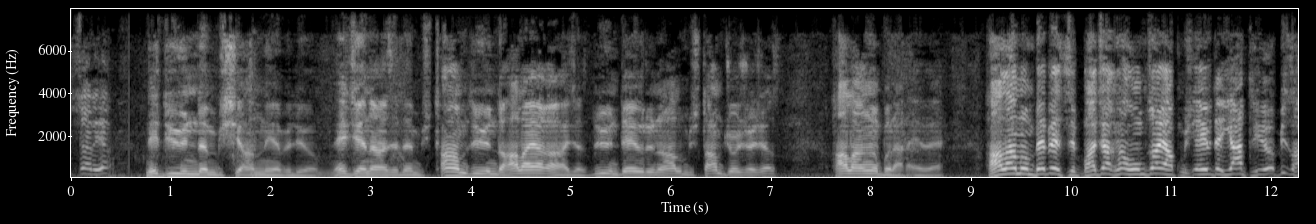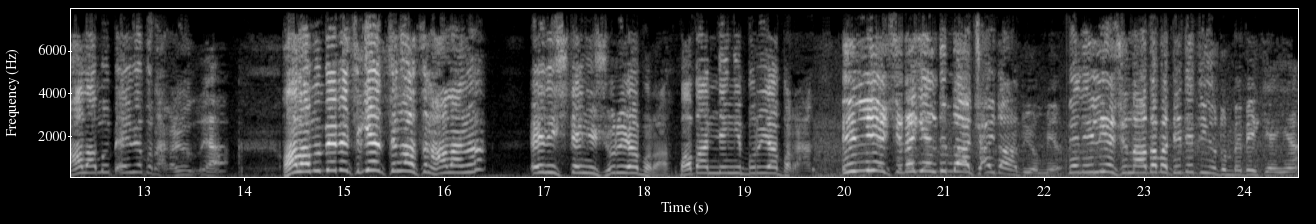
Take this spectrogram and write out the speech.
arkadaşlar ya. Ne düğünden bir şey anlayabiliyorum. Ne cenazeden bir şey. Tam düğünde halaya kalkacağız. Düğün devrini almış tam coşacağız. Halanı bırak eve. Halamın bebesi bacakla omza yapmış evde yatıyor. Biz halamı eve bırakıyoruz ya. Halamın bebesi gelsin alsın halanı. Enişteni şuraya bırak. Babaanneni buraya bırak. 50 yaşına geldim daha çay dağıtıyorum ya. Ben 50 yaşında adama dede diyordum bebeyken ya.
